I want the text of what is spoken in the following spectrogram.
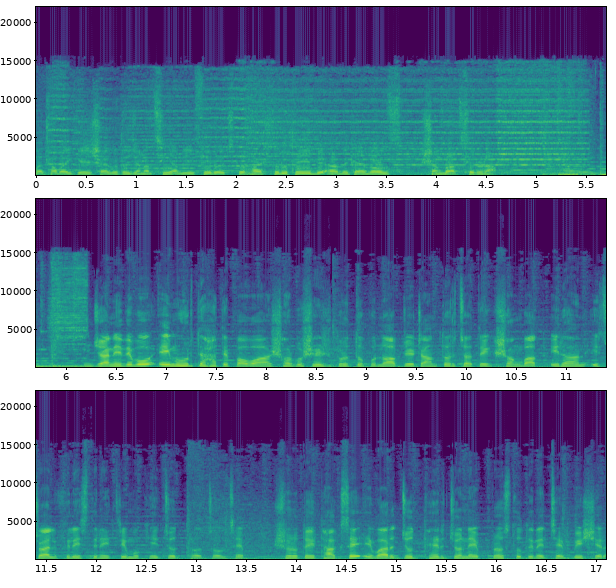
সংবাদ সবাইকে স্বাগত জানাচ্ছি। আমি ফিরোজ তোহা কেবলস সংবাদ শিরোনাম। জানিয়ে দেব, এই মুহূর্তে হাতে পাওয়া সর্বশেষ গুরুত্বপূর্ণ আপডেট আন্তর্জাতিক সংবাদ। ইরান, ইসরায়েল, ফিলিস্তিনি ত্রিমুখী যুদ্ধ চলছে। শুরুতেই থাকছে এবার যুদ্ধের জন্য প্রস্তুতি নিচ্ছে বিশ্বের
